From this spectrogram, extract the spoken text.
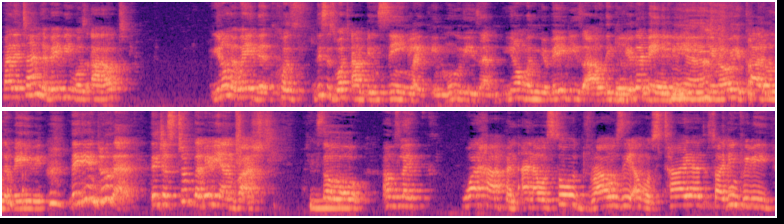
by the time the baby was out, you know the way that because this is what I've been seeing like in movies and you know when your baby's out they give you the baby Yeah. you know you cuddle the baby they didn't do that they just took the baby and rushed mm-hmm. so I was like what happened? And I was so drowsy I was tired. So I didn't really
